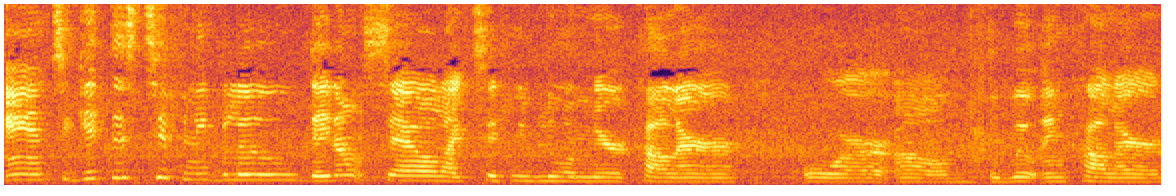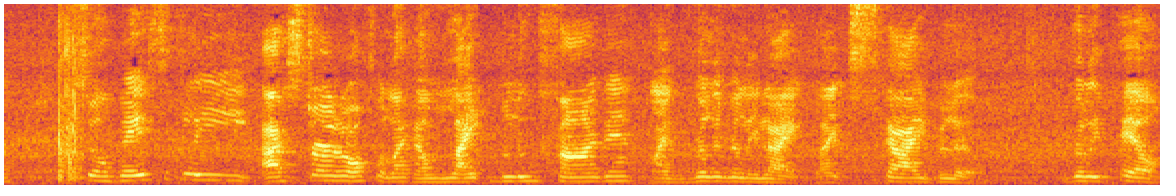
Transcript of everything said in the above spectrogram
and to get this Tiffany blue, they don't sell like Tiffany blue or Americolor or um, the Wilton color. So basically, I started off with like a light blue fondant, like really, really light, like sky blue, really pale.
